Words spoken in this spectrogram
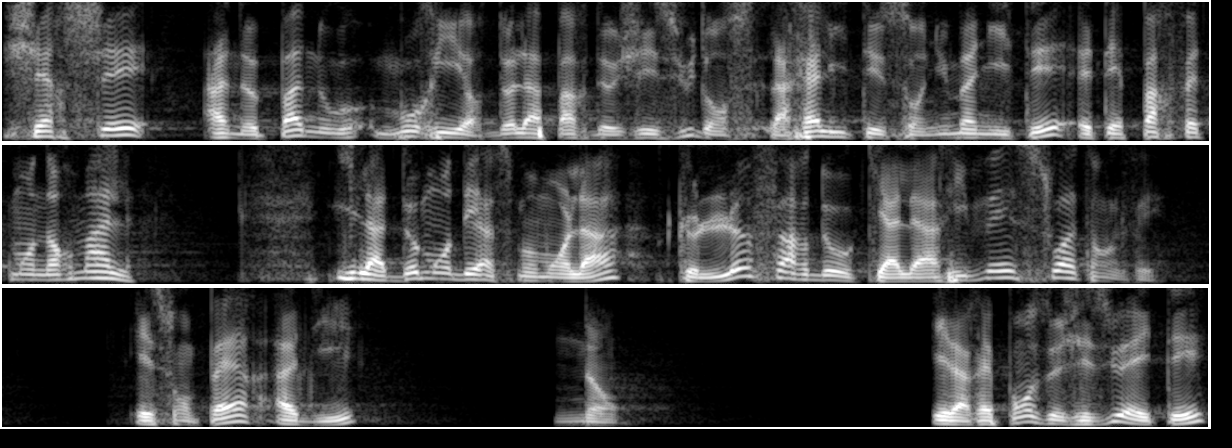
Chercher à ne pas nous mourir de la part de Jésus dans la réalité de son humanité était parfaitement normal. Il a demandé à ce moment-là que le fardeau qui allait arriver soit enlevé. Et son père a dit non. Et la réponse de Jésus a été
